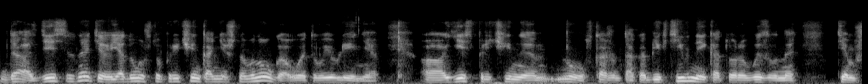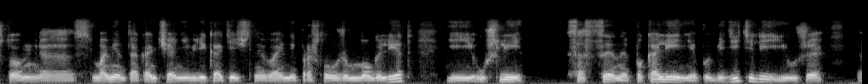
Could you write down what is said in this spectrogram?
да, здесь, знаете, я думаю, что причин, конечно, много у этого явления. А, есть причины, ну, скажем так, объективные, которые вызваны тем, что э, с момента окончания Великой Отечественной войны прошло уже много лет, и ушли со сцены поколения победителей, и уже, э,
